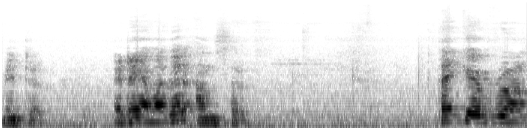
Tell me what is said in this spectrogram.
মিটার। এটাই আমাদের আনসার থ্যাংক ইউ এভরিওয়ান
